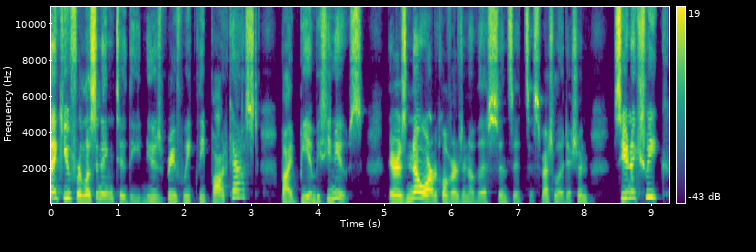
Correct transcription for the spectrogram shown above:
Thank you for listening to the News Brief Weekly podcast by BNBC News. There is no article version of this since it's a special edition. See you next week.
